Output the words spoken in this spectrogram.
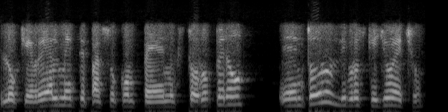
lo que realmente pasó con Pemex, todo, pero en todos los libros que yo he hecho,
